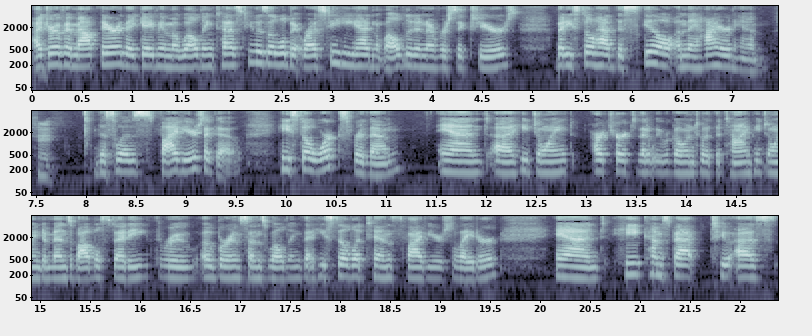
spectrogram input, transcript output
I drove him out there. They gave him a welding test. He was a little bit rusty. He hadn't welded in over six years, but he still had the skill, and they hired him. This was five years ago. He still works for them, and uh, he joined our church that we were going to at the time. He joined a men's Bible study through Ober and Sons Welding that he still attends five years later. And he comes back to us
